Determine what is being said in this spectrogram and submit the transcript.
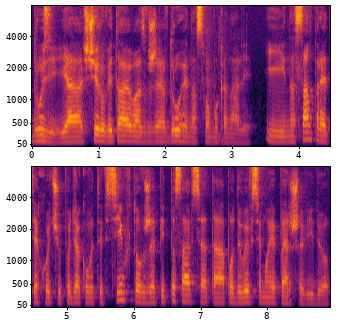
Друзі, я щиро вітаю вас вже вдруге на своєму каналі. І насамперед я хочу подякувати всім, хто вже підписався та подивився моє перше відео.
